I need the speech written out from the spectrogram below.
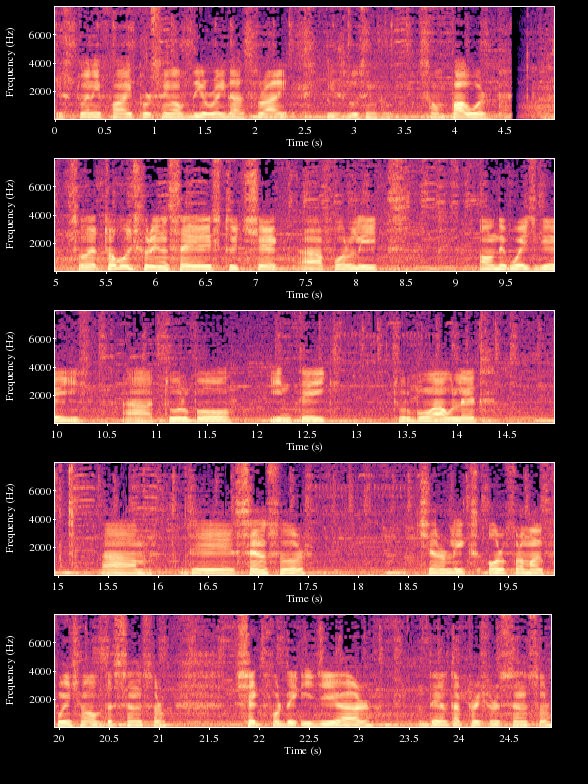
is 25% of derate that's right is losing some power. So the troubleshooting says is to check uh, for leaks on the wastegate uh, turbo intake turbo outlet um, the sensor chair leaks or from a function of the sensor. Check for the EGR delta pressure sensor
